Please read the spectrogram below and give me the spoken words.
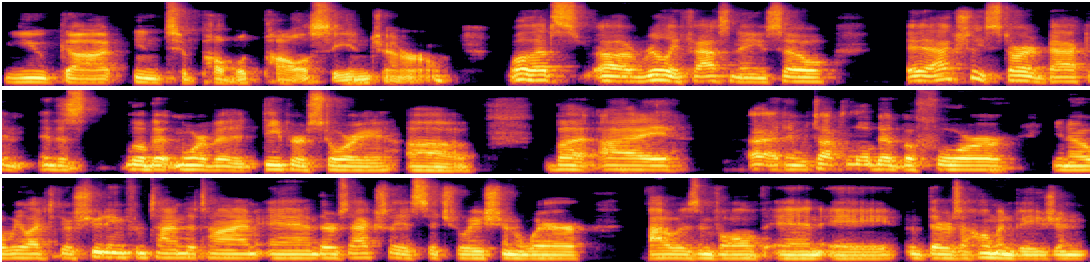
you got into public policy in general. Well, that's uh, really fascinating. So it actually started back in, in this little bit more of a deeper story. Uh, but I I think we talked a little bit before, you know, we like to go shooting from time to time. And there's actually a situation where I was involved in a, there's a home invasion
